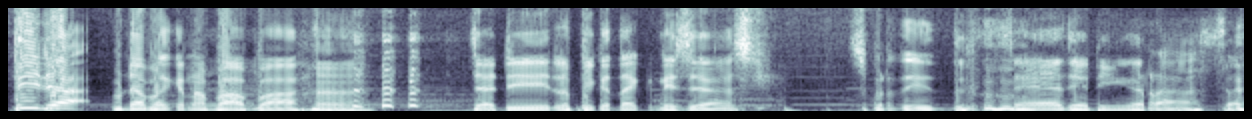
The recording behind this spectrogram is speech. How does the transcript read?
tidak mendapatkan apa-apa. Jadi lebih ke teknis ya. seperti itu. saya jadi ngerasa.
